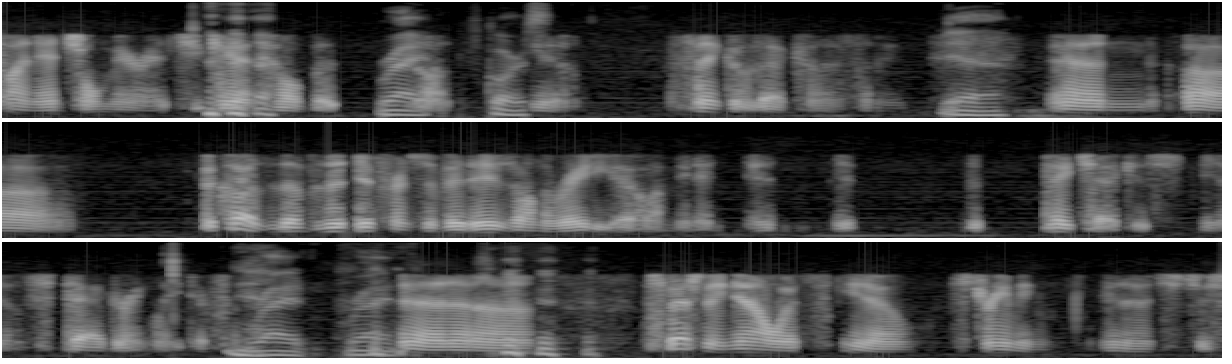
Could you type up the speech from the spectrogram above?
financial merits you can't help but Right. not Of course. you know think of that kind of thing Yeah. and uh because the the difference of it is on the radio i mean it it, it the paycheck is you know staggeringly different Right. Right. and uh, especially now with you know streaming, You know, it's just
